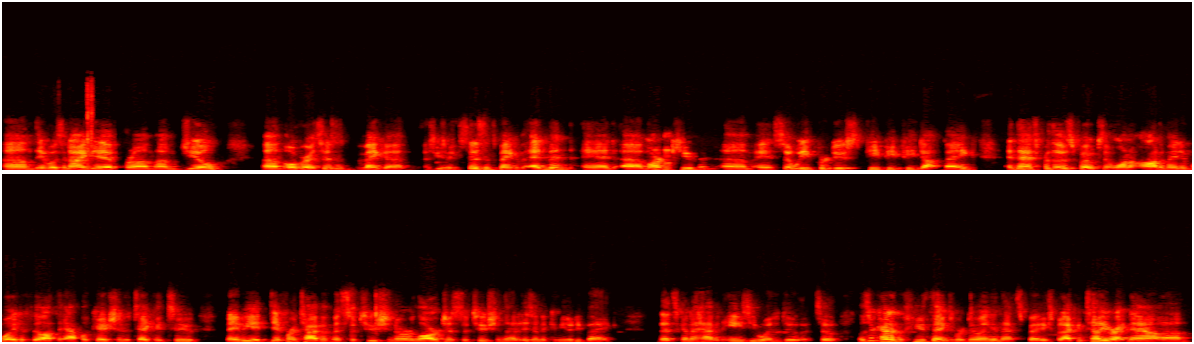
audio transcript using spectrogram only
Um, it was an idea from um, Jill um, over at Citizens Bank, uh, excuse me, Citizens Bank of Edmond and uh, Mark mm-hmm. Cuban. Um, and so we produced PPP.bank, and that's for those folks that want an automated way to fill out the application to take it to maybe a different type of institution or a large institution that isn't a community bank that's going to have an easy way to do it. So those are kind of a few things we're doing in that space. But I can tell you right now, um,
